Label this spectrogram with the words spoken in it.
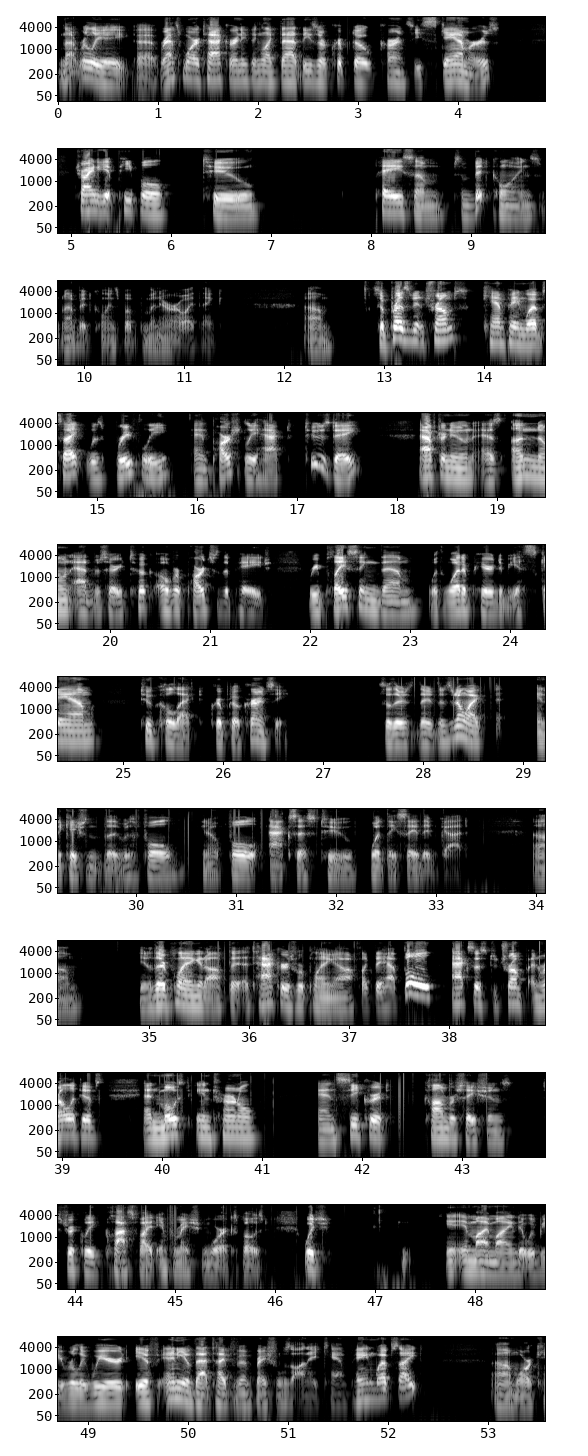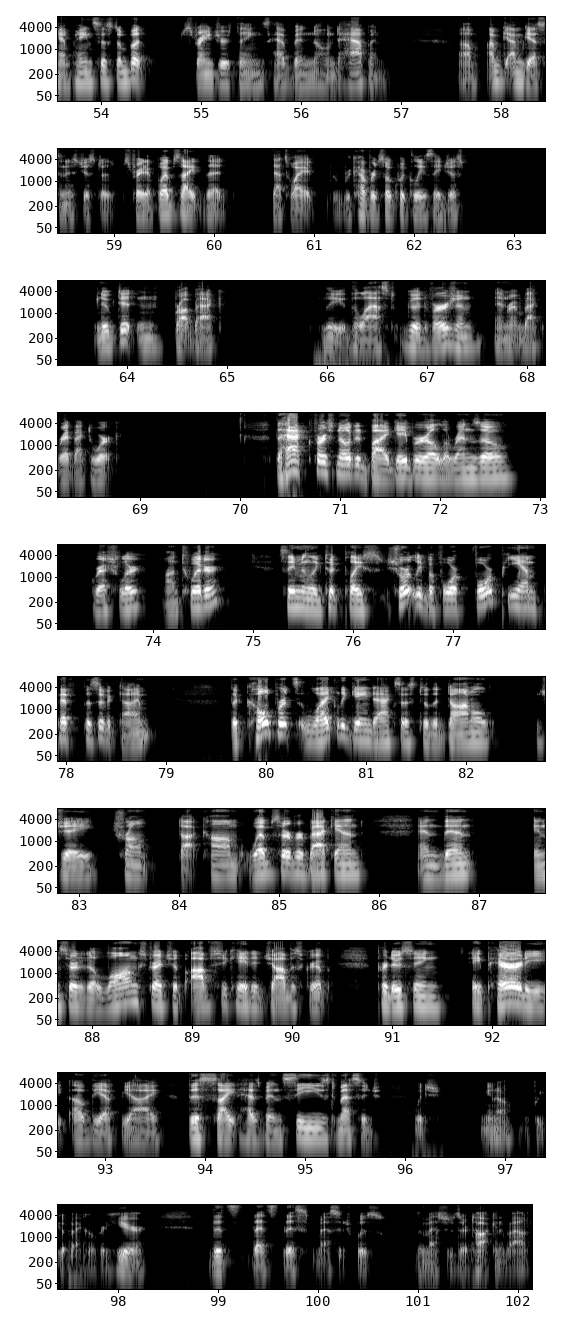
not really a, a ransomware attack or anything like that. These are cryptocurrency scammers trying to get people to pay some some bitcoins, not bitcoins, but Monero, I think. Um, so President Trump's campaign website was briefly and partially hacked Tuesday afternoon as unknown adversary took over parts of the page, replacing them with what appeared to be a scam to collect cryptocurrency. So there's there, there's no indication that there was full you know full access to what they say they've got. Um, you know they're playing it off. The attackers were playing off like they have full access to Trump and relatives, and most internal and secret conversations, strictly classified information were exposed, which in my mind, it would be really weird if any of that type of information was on a campaign website um, or a campaign system, but stranger things have been known to happen. Um, I'm, I'm guessing it's just a straight up website that that's why it recovered so quickly as they just nuked it and brought back the the last good version and went back right back to work. The hack first noted by Gabriel Lorenzo Greschler on Twitter seemingly took place shortly before 4 p.m. Pacific time. The culprits likely gained access to the DonaldJTrump.com web server backend and then inserted a long stretch of obfuscated JavaScript, producing a parody of the FBI, this site has been seized message, which, you know, if we go back over here, that's that's this message was the message they're talking about.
